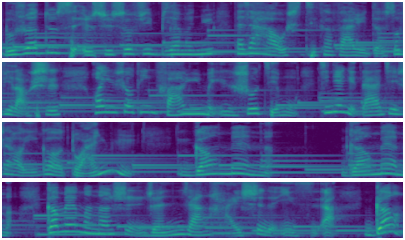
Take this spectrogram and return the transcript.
Bonjour à tous, je suis Sophie, bienvenue. 大家好，我是即刻法语的 Sophie 老师，欢迎收听法语每日说节目。今天给大家介绍一个短语，quand même。quand même，quand même 呢是仍然还是的意思啊。quand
